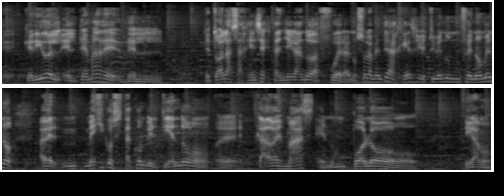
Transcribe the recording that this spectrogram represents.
eh, querido, el, tema de, de todas las agencias que están llegando de afuera. No solamente agencias, yo estoy viendo un fenómeno. A ver, México se está convirtiendo eh, cada vez más en un polo, digamos,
